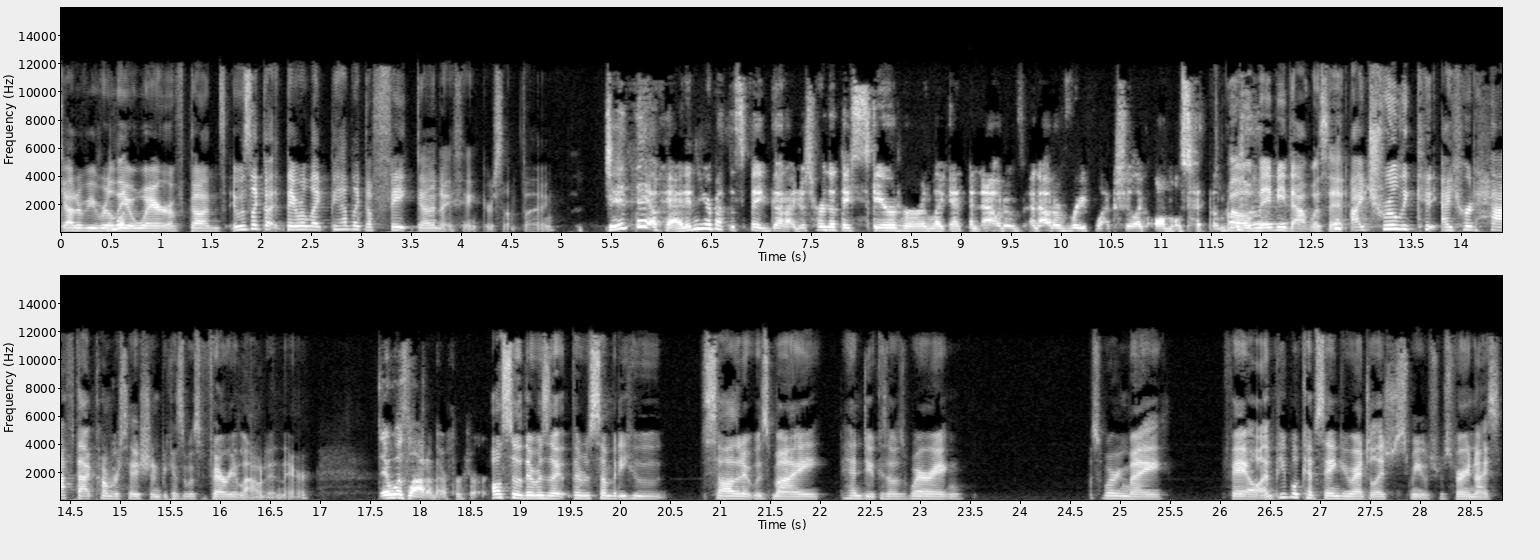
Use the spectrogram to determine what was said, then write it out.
Got to be really What- aware of guns. It was like a, they were like they had like a fake gun, I think, or something. Did they? Okay, I didn't hear about this fake gun. I just heard that they scared her and like and, and out of and out of reflex, she like almost hit them. Oh, maybe that was it. I truly, could, I heard half that conversation because it was very loud in there. It was loud in there for sure. Also, there was a there was somebody who saw that it was my hen do because I was wearing, I was wearing my veil, and people kept saying congratulations to me, which was very nice.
